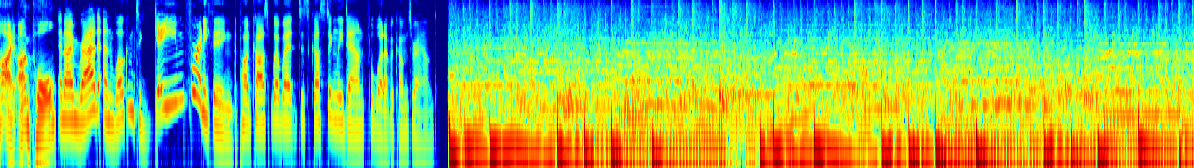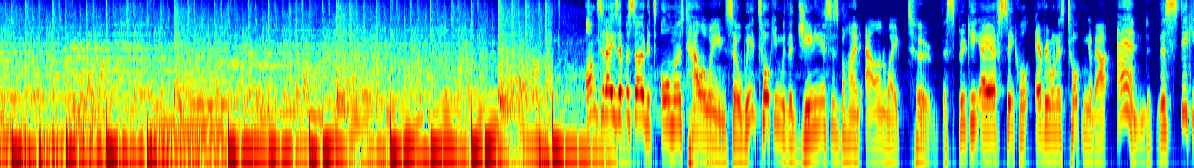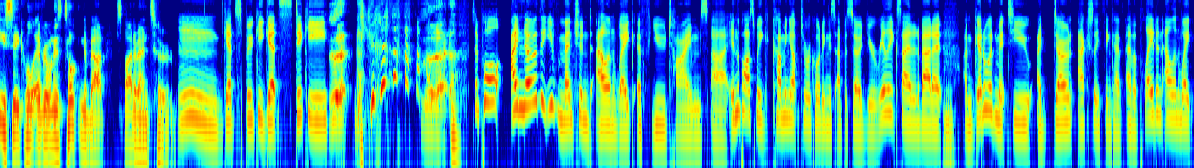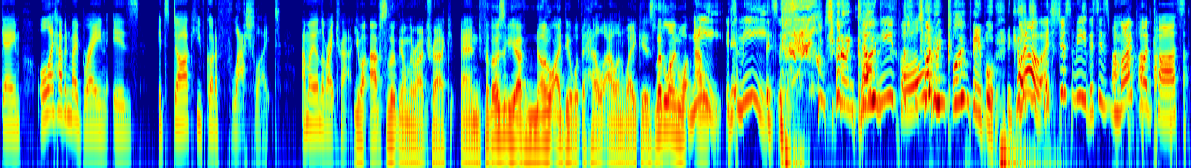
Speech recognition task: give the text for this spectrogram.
Hi, I'm Paul. And I'm Rad, and welcome to Game for Anything, the podcast where we're disgustingly down for whatever comes around. On today's episode, it's almost Halloween, so we're talking with the geniuses behind Alan Wake 2, the spooky AF sequel everyone is talking about, and the sticky sequel everyone is talking about, Spider Man 2. Mmm, get spooky, get sticky. So, Paul, I know that you've mentioned Alan Wake a few times uh, in the past week. Coming up to recording this episode, you're really excited about it. I'm going to admit to you, I don't actually think I've ever played an Alan Wake game. All I have in my brain is it's dark, you've got a flashlight. Am I on the right track? You are absolutely on the right track, and for those of you who have no idea what the hell Alan Wake is, let alone what Me. Alan- It's Yeah, me. It's I'm trying to include Tell me, Paul. I'm trying to include people. It can't no, it's just me. This is my podcast.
